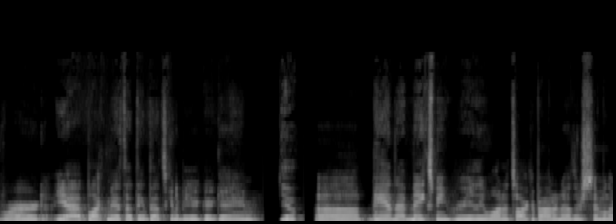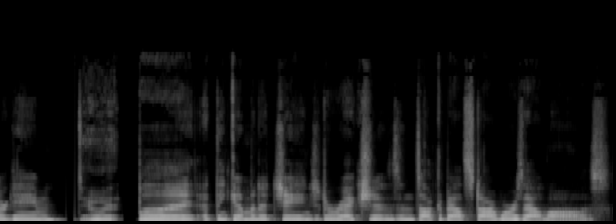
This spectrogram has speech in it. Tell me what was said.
Word. Yeah, Black Myth, I think that's going to be a good game. Yep, Uh, man, that makes me really want to talk about another similar game. do it. But I think I'm going to change directions and talk about Star Wars Outlaws.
